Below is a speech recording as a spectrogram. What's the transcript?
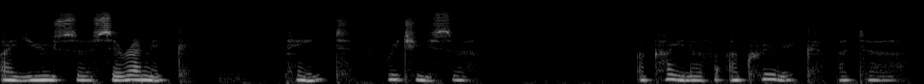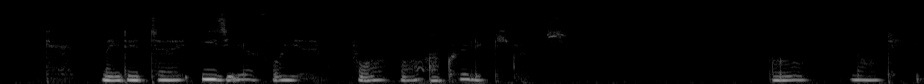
I use uh, ceramic paint which is uh, a kind of acrylic, but uh, made it uh, easier for you for for acrylic use. Oh, not easy.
